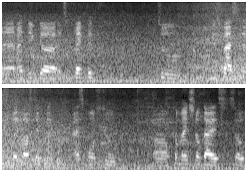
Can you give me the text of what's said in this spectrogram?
And I think uh, it's effective to use fasting as a weight loss technique as opposed to um, conventional diets. So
